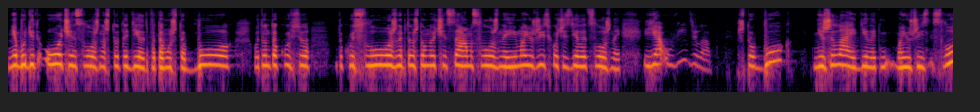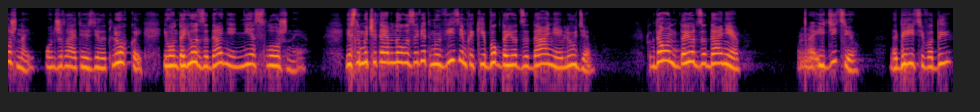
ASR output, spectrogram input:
Мне будет очень сложно что-то делать, потому что Бог, вот Он такой все такой сложный, потому что он очень сам сложный, и мою жизнь хочет сделать сложной. И я увидела, что Бог не желает делать мою жизнь сложной, Он желает ее сделать легкой, и Он дает задания несложные. Если мы читаем Новый Завет, мы видим, какие Бог дает задания людям. Когда Он дает задание, идите, наберите воды,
